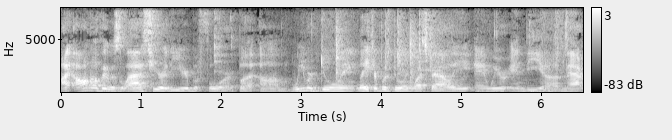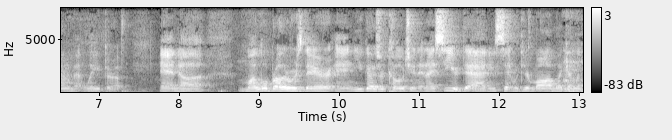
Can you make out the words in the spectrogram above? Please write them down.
I, don't know if it was last year or the year before, but um, we were doing Lathrop was doing West Valley, and we were in the uh, mat room at Lathrop, and uh, my little brother was there, and you guys are coaching, and I see your dad, and he's sitting with your mom like on the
